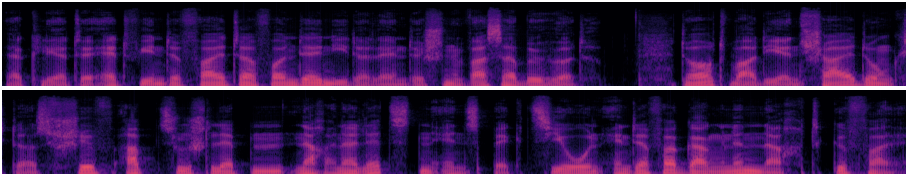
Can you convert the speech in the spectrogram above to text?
erklärte Edwin de Feiter von der niederländischen Wasserbehörde. Dort war die Entscheidung, das Schiff abzuschleppen, nach einer letzten Inspektion in der vergangenen Nacht gefallen.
